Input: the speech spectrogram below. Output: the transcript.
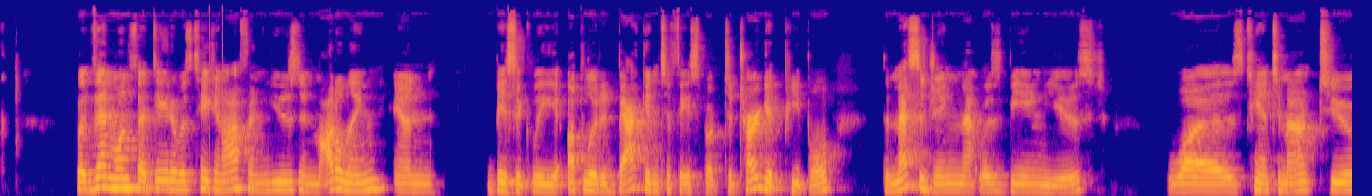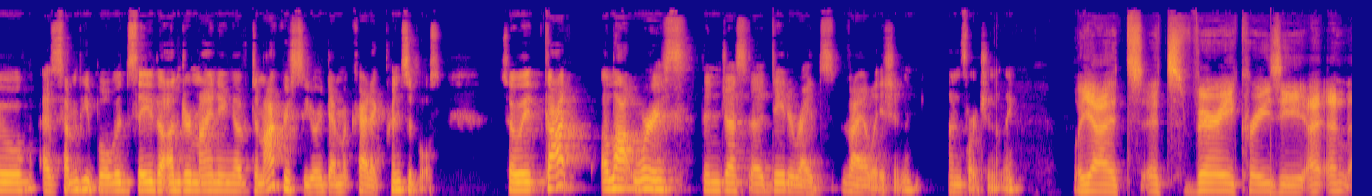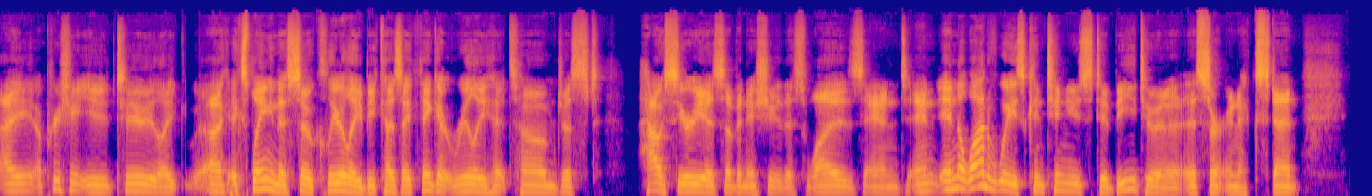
But then once that data was taken off and used in modeling and basically uploaded back into Facebook to target people, the messaging that was being used was tantamount to, as some people would say, the undermining of democracy or democratic principles. So it got a lot worse than just a data rights violation, unfortunately. Well, yeah, it's it's very crazy, I, and I appreciate you too, like uh, explaining this so clearly because I think it really hits home just how serious of an issue this was and and in a lot of ways continues to be to a, a certain extent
